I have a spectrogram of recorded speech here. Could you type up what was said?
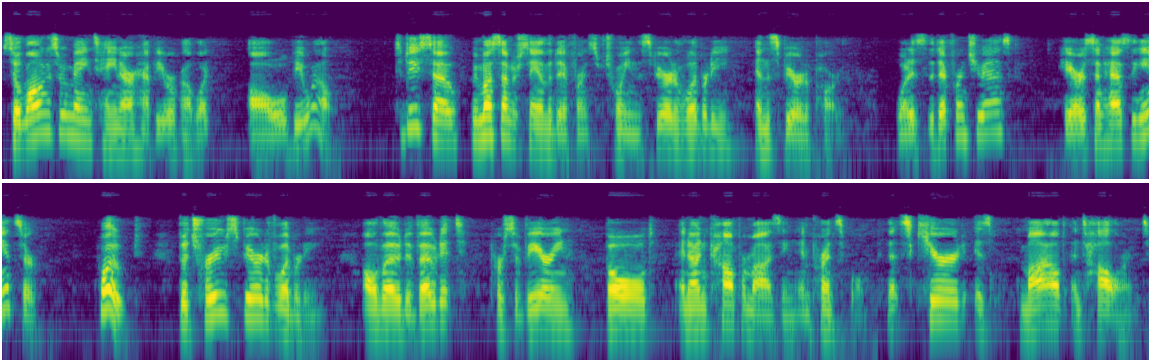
So long as we maintain our happy republic, all will be well. To do so, we must understand the difference between the spirit of liberty and the spirit of party. What is the difference, you ask? Harrison has the answer. Quote, the true spirit of liberty, although devoted, persevering, bold, and uncompromising in principle, that secured is mild and tolerant,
